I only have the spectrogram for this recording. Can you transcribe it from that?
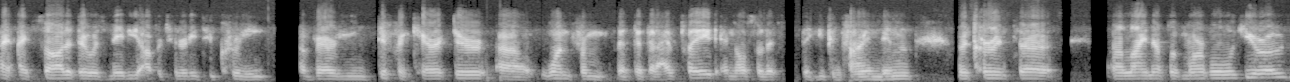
I, I saw that there was maybe opportunity to create a very different character, uh, one from that, that that I've played, and also that that you can find in the current uh, uh, lineup of Marvel heroes.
